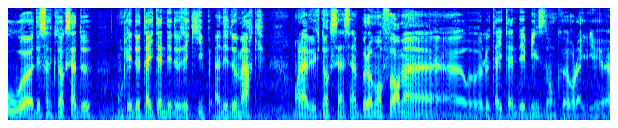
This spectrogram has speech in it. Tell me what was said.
ou Descent Knox à deux. Donc les deux Titans des deux équipes, un des deux marques. On l'a vu Knox c'est un peu l'homme en forme, hein, euh, le Titan des Bills. Donc euh, voilà, il est, euh,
